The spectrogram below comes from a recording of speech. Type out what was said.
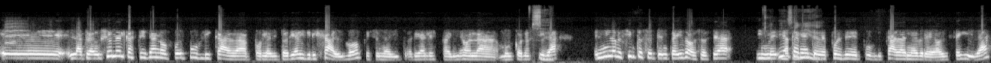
eh, la traducción al castellano fue publicada por la editorial Grijalvo, que es una editorial española muy conocida, en 1972, o sea, inmediatamente después de publicada en hebreo, enseguida.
